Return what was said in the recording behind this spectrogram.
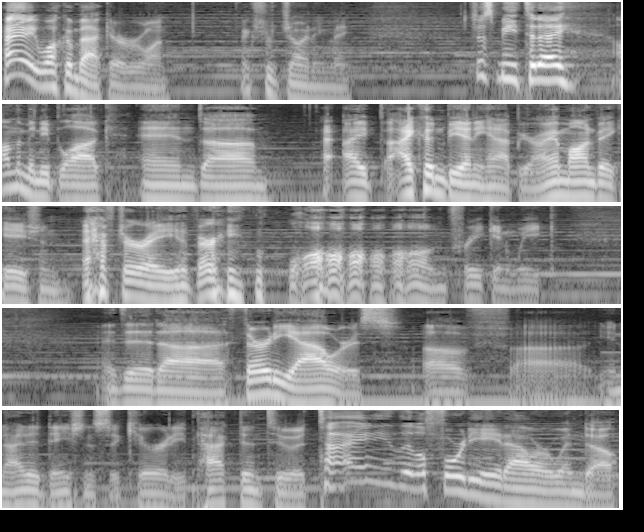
Hey, welcome back, everyone. Thanks for joining me. Just me today on the mini blog, and um, I, I, I couldn't be any happier. I am on vacation after a very long freaking week. I did uh, 30 hours of uh, United Nations security packed into a tiny little 48 hour window.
